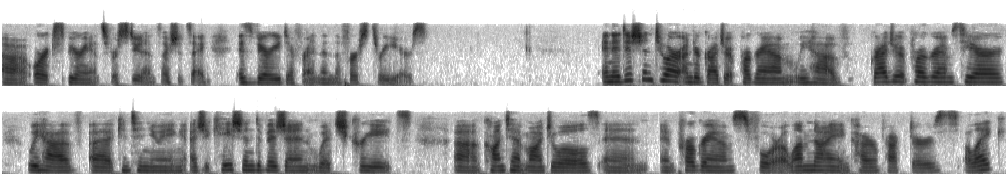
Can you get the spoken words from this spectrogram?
uh, or experience for students, I should say, is very different than the first three years. In addition to our undergraduate program, we have graduate programs here. We have a continuing education division, which creates uh, content modules and, and programs for alumni and chiropractors alike.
